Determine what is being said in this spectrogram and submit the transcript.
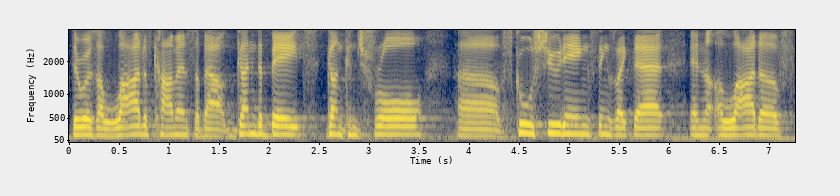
there was a lot of comments about gun debate, gun control, uh, school shootings, things like that, and a lot of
